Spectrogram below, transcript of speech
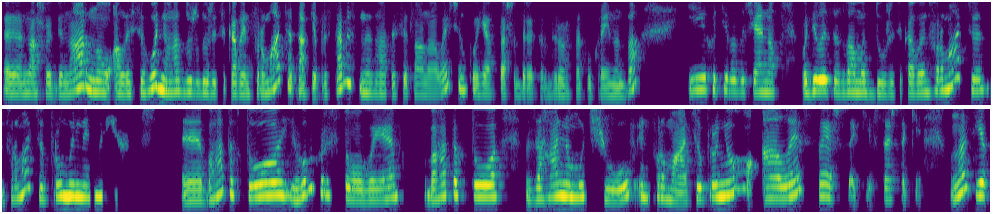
е, наш вебінар. Ну, але сьогодні у нас дуже-дуже цікава інформація. Так, я представлюсь, мене звати Світлана Олещенко, я старший директор бюро РСАК Україна 2. І хотіла, звичайно, поділитися з вами дуже цікавою інформацією, інформацією про мильний горіх. Е, Багато хто його використовує, багато хто в загальному чув інформацію про нього, але все ж таки, все ж таки, у нас є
